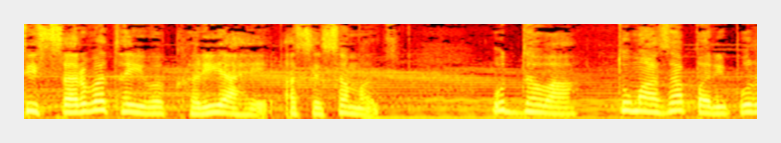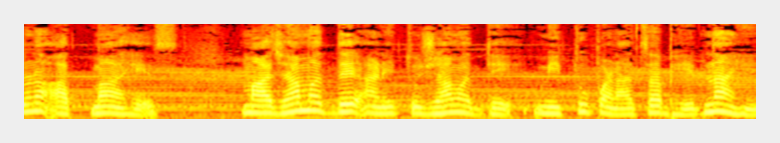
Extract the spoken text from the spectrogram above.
ती सर्वथैव खरी आहे असे समज. उद्धवा तू माझा परिपूर्ण आत्मा आहेस. माझ्यामध्ये आणि तुझ्यामध्ये मी तूपणाचा भेद नाही.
